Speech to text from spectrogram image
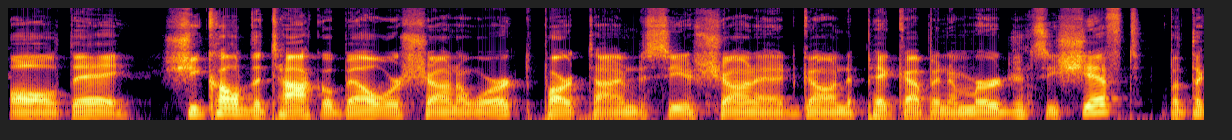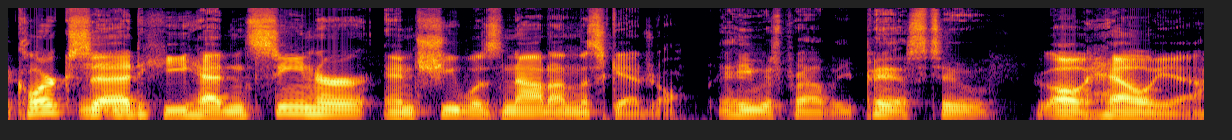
all day. She called the Taco Bell where Shauna worked part time to see if Shauna had gone to pick up an emergency shift, but the clerk said he hadn't seen her and she was not on the schedule. And he was probably pissed too. Oh, hell yeah.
